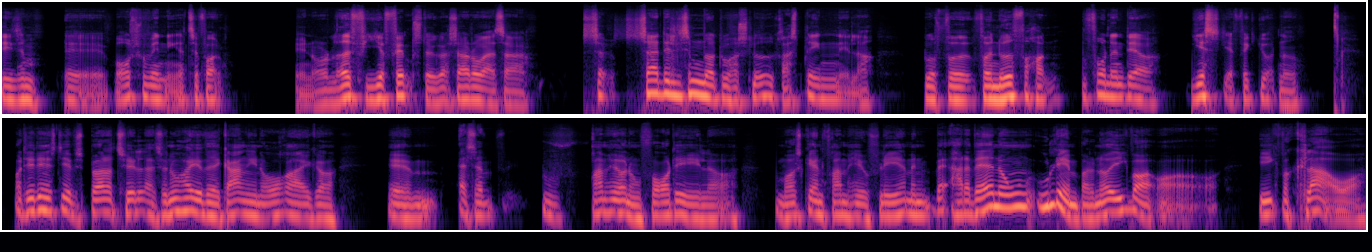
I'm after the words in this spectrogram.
Det er ligesom øh, vores forventninger til folk. Øh, når du har lavet fire, fem stykker, så er du altså... Så, så er det ligesom, når du har slået græsplænen, eller du har fået, fået noget for hånden. Du får den der, yes, jeg fik gjort noget. Og det er det næste, jeg vil spørge dig til. Altså, nu har jeg været i gang i en årrække, og øhm, altså, du fremhæver nogle fordele, og du må også gerne fremhæve flere, men hvad, har der været nogle ulemper, noget I ikke var, og, I ikke var klar over,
